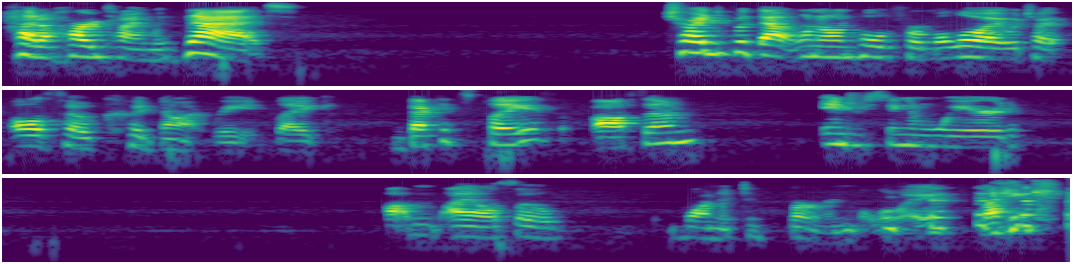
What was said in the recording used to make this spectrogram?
Had a hard time with that. Tried to put that one on hold for Molloy, which I also could not read. Like Beckett's plays, awesome, interesting and weird. Um, I also wanted to burn Molloy, like.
